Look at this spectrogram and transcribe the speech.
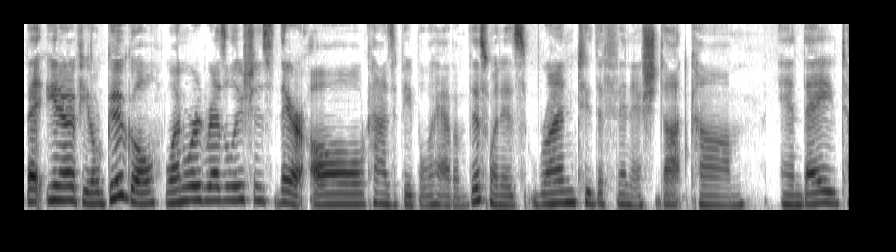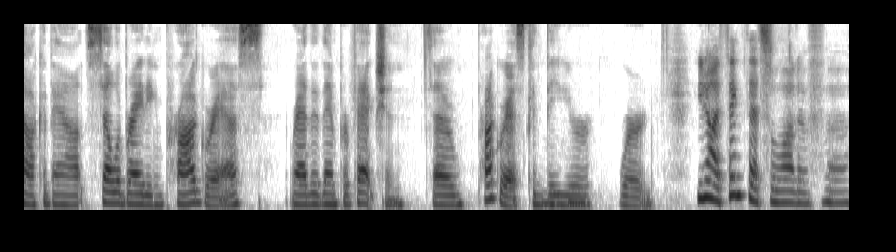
But you know, if you'll Google one word resolutions, there are all kinds of people who have them. This one is runtothefinish.com, and they talk about celebrating progress rather than perfection. So progress could be mm-hmm. your word. You know, I think that's a lot of uh,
